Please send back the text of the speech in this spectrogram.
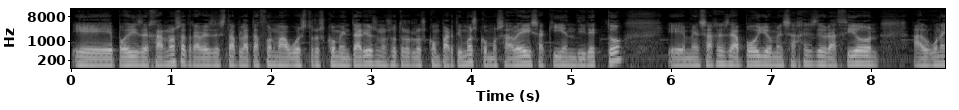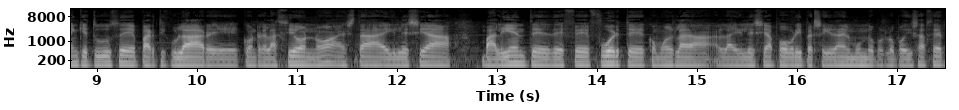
Eh, podéis dejarnos a través de esta plataforma vuestros comentarios. Nosotros los compartimos, como sabéis, aquí en directo. Eh, mensajes de apoyo, mensajes de oración, alguna inquietud particular con relación ¿no? a esta iglesia valiente, de fe fuerte, como es la, la iglesia pobre y perseguida en el mundo. Pues lo podéis hacer,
